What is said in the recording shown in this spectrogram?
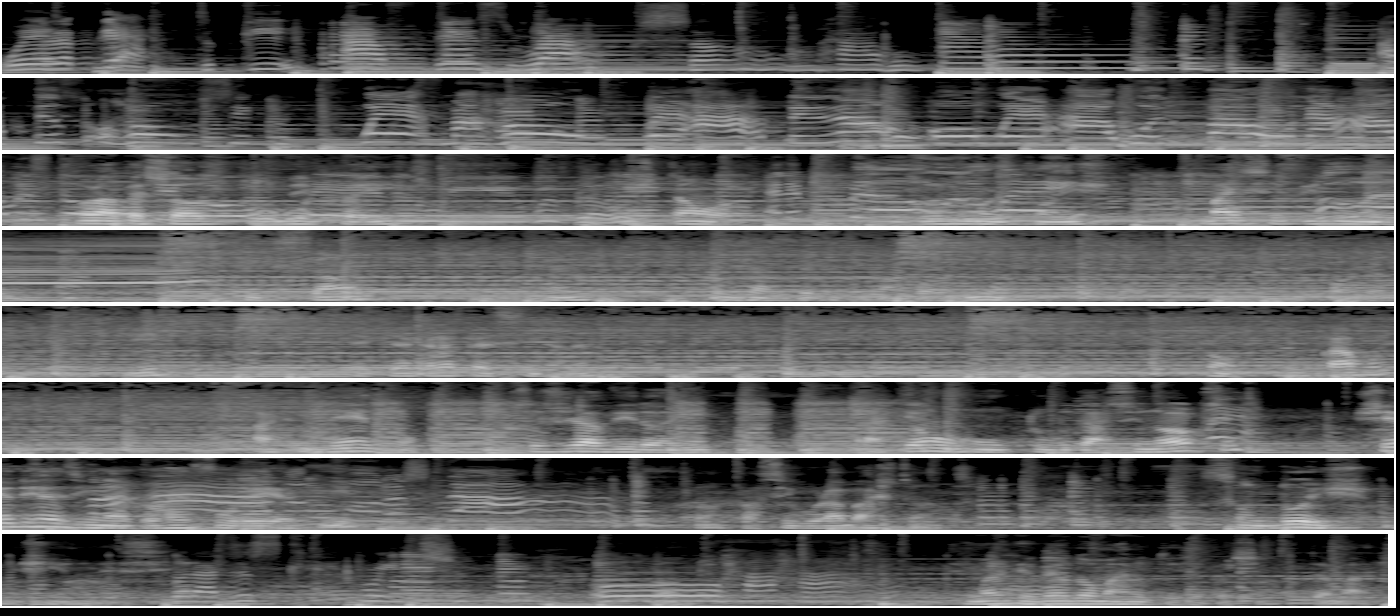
Well, I got to get off this rock my home? Where I belong or where I was born? I was Olá pessoal tudo bem por aí. Aqui estão ó, os dois montões mais simples do mundo. Ficção já feito aqui com uma aqui. E aqui é aquela pecinha, né? Pronto, o cabo aqui dentro, vocês já viram aí. Aqui é um, um tubo da inox cheio de resina né, que eu refurei aqui para segurar bastante. São dois bichinhos nesse. But Semana que vem eu dou mais notícias, pessoal. Até mais.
